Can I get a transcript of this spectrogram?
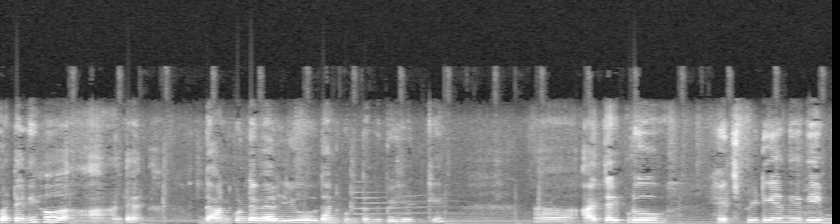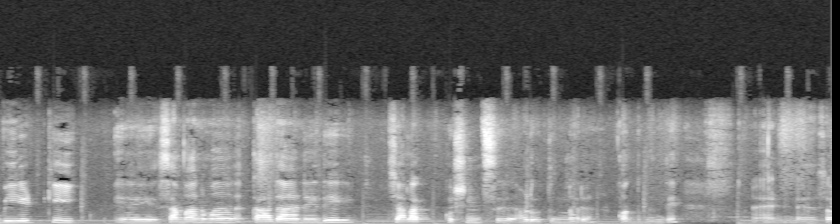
బట్ ఎనీహో అంటే దానికి ఉండే వాల్యూ దానికి ఉంటుంది బీఎడ్కి అయితే ఇప్పుడు హెచ్పిటి అనేది బీఎడ్కి సమానమా కాదా అనేది చాలా క్వశ్చన్స్ అడుగుతున్నారు కొంతమంది. అండ్ సో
